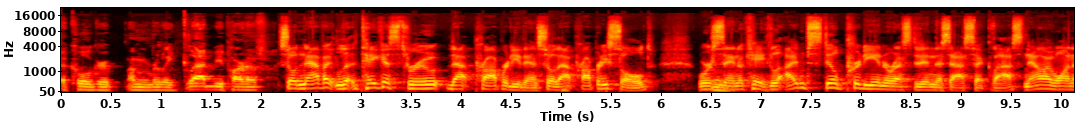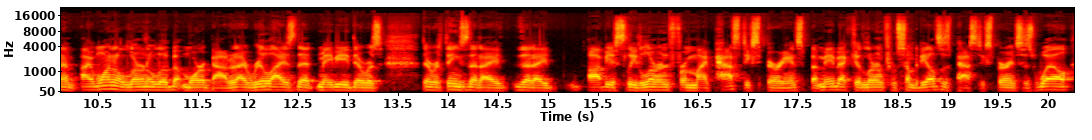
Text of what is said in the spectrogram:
a cool group. I'm really glad to be part of. So Nav, take us through that property then. So that property sold. We're mm saying, okay, I'm still pretty interested in this asset class. Now I want to I want to learn a little bit more about it. I realized that maybe there was there were things that I that I obviously learned from my past experience, but maybe I could learn from somebody else's past experience as well.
